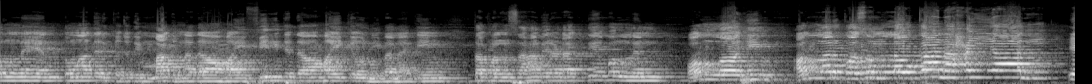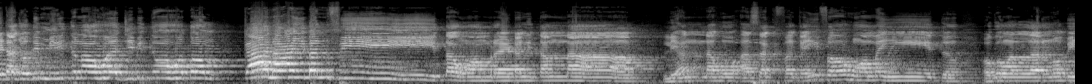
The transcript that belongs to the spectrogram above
বললেন, তোমাদেরকে যদি মাগনা দেওয়া হয়, ফিরিতে দেওয়া হয়, কেউ নিবে নাকি তখন সাহাবীরা ডাক দিয়ে বললেন, আল্লাহি, আল্লাহর কসম, লাউ কানা হাইয়ান, এটা যদি মৃত না হয়ে, জীবিত হতো কানা আইবান ফি, তাও আমরা এটা নিতাম না। ওগো আল্লাহর নবী,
